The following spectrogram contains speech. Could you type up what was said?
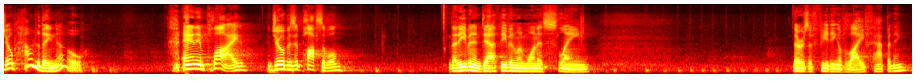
Job, how do they know? And implied, Job, is it possible that even in death, even when one is slain, there is a feeding of life happening?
